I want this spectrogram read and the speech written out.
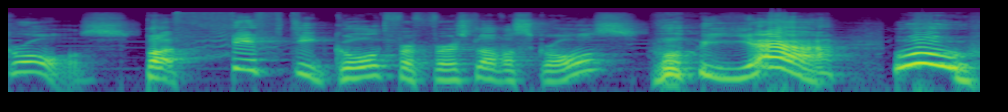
scrolls. But 50 gold for first level scrolls? Oh yeah! Woo!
